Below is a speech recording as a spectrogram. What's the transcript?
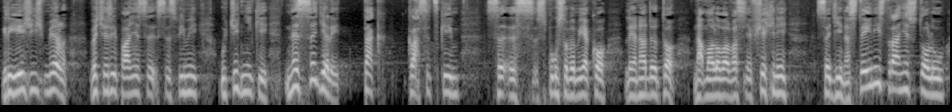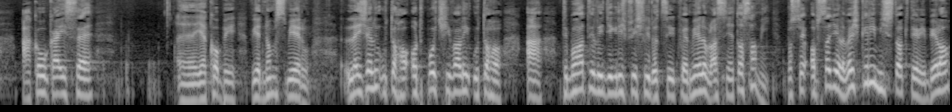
kdy Ježíš měl večeři páně se, se svými učedníky, neseděli tak klasickým s, s, způsobem, jako Leonardo to namaloval. Vlastně všichni sedí na stejné straně stolu a koukají se Eh, jakoby v jednom směru. Leželi u toho, odpočívali u toho a ty bohatí lidi, když přišli do církve, měli vlastně to samé. Prostě obsadili veškeré místo, které bylo,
